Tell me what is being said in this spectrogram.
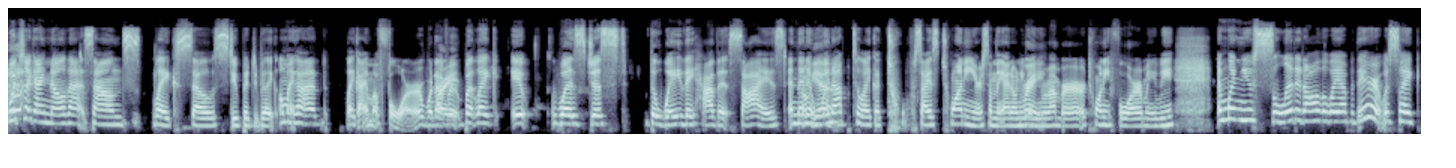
Which, like, I know that sounds like so stupid to be like, oh my God, like I'm a four or whatever. Right. But like, it was just the way they have it sized. And then Oh, it went up to like a tw- size 20 or something. I don't even Right. remember, or 24 maybe. And when you slid it all the way up there, it was like,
